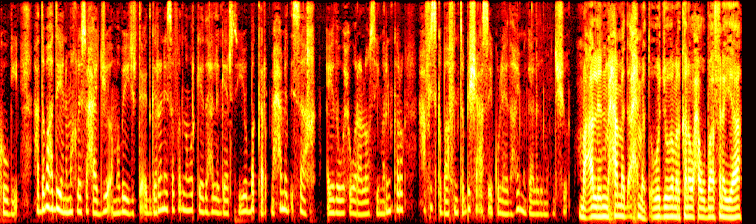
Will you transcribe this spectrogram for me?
kowgii haddaba haddii ayna maqlayso xaajiyo amabay jirto cid garanaysa fadlan warkeeda ha la gaarsiiyo. Bakar maxamed isaaq iyadoo wix waraa loo sii marin karo. Xafiiska baafinta bisha cas ay ku leedahay magaalada muqdisho. Macalin maxamed axmed oo jooga markana waxa uu baafinayaa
